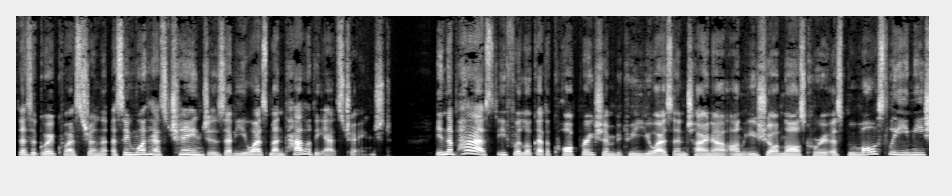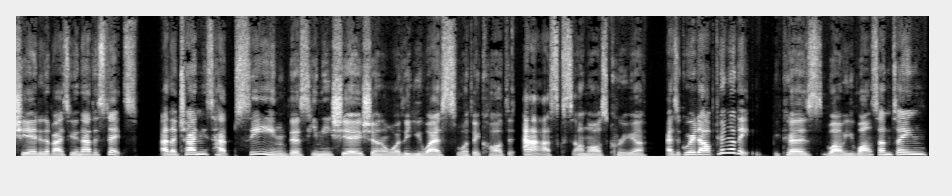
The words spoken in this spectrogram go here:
That's a great question. I think what has changed is that US mentality has changed. In the past, if we look at the cooperation between US and China on the issue of North Korea, it's mostly initiated by the United States. And the Chinese have seen this initiation or the US, what they call the asks on North Korea as a great opportunity because, well, you want something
